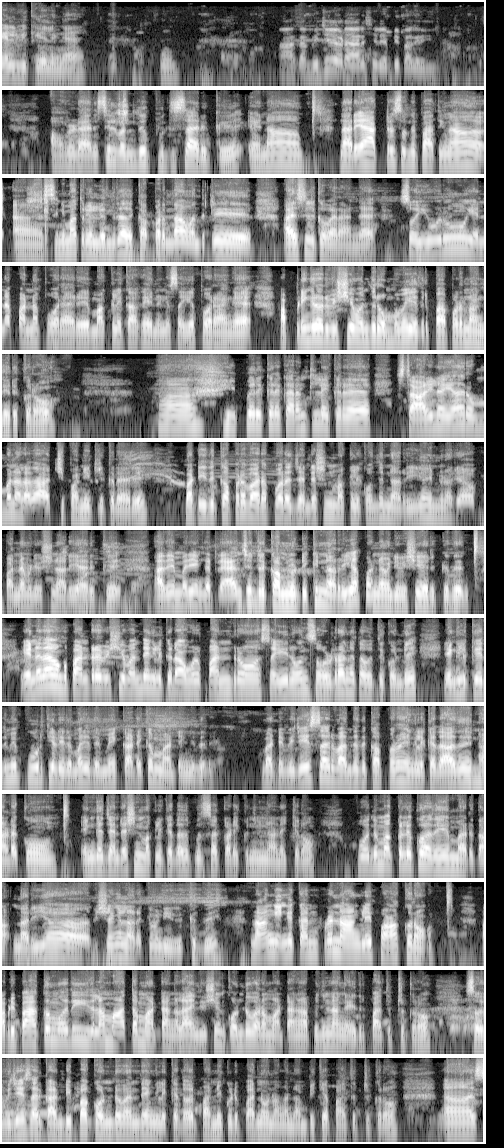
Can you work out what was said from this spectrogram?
கேள்வி கேளுங்க. விஜயோட அரசியல் எப்படி பாக்குறீங்க? அவரோட அரசியல் வந்து புதுசாக இருக்குது ஏன்னா நிறைய ஆக்டர்ஸ் வந்து பார்த்தீங்கன்னா சினிமா துறையில இருந்துட்டு அதுக்கப்புறம் தான் வந்துட்டு அரசியலுக்கு வராங்க. ஸோ இவரும் என்ன பண்ண போகிறாரு மக்களுக்காக என்னென்ன செய்ய போகிறாங்க அப்படிங்கிற ஒரு விஷயம் வந்து ரொம்பவே எதிர்பார்ப்போட நாங்கள் இருக்கிறோம். இப்போ இருக்கிற கரண்ட்டில் இருக்கிற ஸ்டாலினையா ரொம்ப நல்லா தான் ஆட்சி பண்ணிட்டு இருக்கிறாரு பட் இதுக்கப்புறம் வரப்போகிற ஜென்ரேஷன் மக்களுக்கு வந்து நிறையா இன்னும் நிறையா பண்ண வேண்டிய விஷயம் நிறையா இருக்குது அதே மாதிரி எங்கள் டிரான்ஸ்ஜெண்டர் கம்யூனிட்டிக்கு நிறையா பண்ண வேண்டிய விஷயம் இருக்குது. என்னதான் அவங்க பண்ணுற விஷயம் வந்து எங்களுக்கு நான் அவங்களுக்கு பண்ணுறோம் செய்கிறோம்னு சொல்கிறாங்க தவிர்த்து கொண்டு எங்களுக்கு எதுவுமே பூர்த்தி அடைகிற மாதிரி எதுவுமே கிடைக்க மாட்டேங்குது. பட் விஜய் சார் வந்ததுக்கப்புறம் எங்களுக்கு ஏதாவது நடக்கும் எங்கள் ஜென்ரேஷன் மக்களுக்கு ஏதாவது புதுசாக கிடைக்கும்னு நினைக்கிறோம். பொதுமக்களுக்கும் அதே மாதிரி தான் நிறையா விஷயங்கள் நடக்க வேண்டி இருக்குது. நாங்கள் எங்கள் கண்புறம் நாங்களே பார்க்குறோம். அப்படி பார்க்கும்போது இதெல்லாம் மாற்ற மாட்டாங்களா? இந்த விஷயம் கொண்டு வர மாட்டாங்க அப்படின்னு நாங்கள் எதிர்பார்த்துட்ருக்குறோம். ஸோ விஜய் சார் கண்டிப்பாக கொண்டு வந்து எங்களுக்கு ஏதோ ஒரு பண்ணி கொடுப்பாருன்னு நாங்கள் நம்பிக்கை பார்த்துட்ருக்குறோம்.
